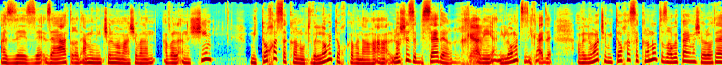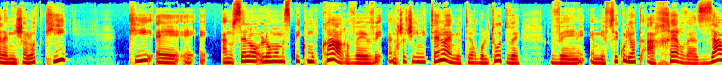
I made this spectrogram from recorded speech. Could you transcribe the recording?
אז זה, זה, זה היה הטרדה מינית של ממש, אבל, אבל אנשים... מתוך הסקרנות ולא מתוך כוונה רעה, לא שזה בסדר, כן. אני, אני לא מצדיקה את זה, אבל אני אומרת שמתוך הסקרנות, אז הרבה פעמים השאלות האלה נשאלות כי כי אה, אה, אה, הנושא לא, לא מספיק מוכר, ו, ואני חושבת שאם ניתן להם יותר בולטות, ו, והם יפסיקו להיות האחר והזר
